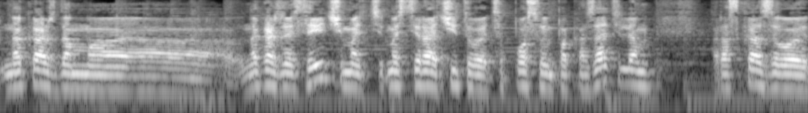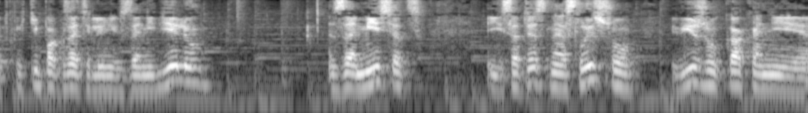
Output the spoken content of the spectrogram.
на, каждом, на каждой встрече мастера отчитываются по своим показателям, рассказывают, какие показатели у них за неделю, за месяц. И, соответственно, я слышу, вижу, как они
